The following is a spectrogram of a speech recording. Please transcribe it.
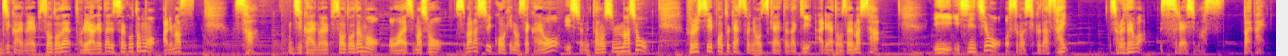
次回のエピソードで取り上げたりすることもあります。さあ、次回のエピソードでもお会いしましょう。素晴らしいコーヒーの世界を一緒に楽しみましょう。フルシティポッドキャストにお付き合いいただきありがとうございました。いい一日をお過ごしください。それでは失礼します。バイバイ。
